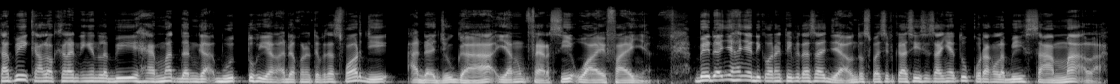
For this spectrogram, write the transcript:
Tapi kalau kalian ingin lebih hemat dan nggak butuh yang ada konektivitas 4G, ada juga yang versi Wi-Fi-nya. Bedanya hanya di konektivitas saja. Untuk spesifikasi sisanya itu kurang lebih sama lah.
